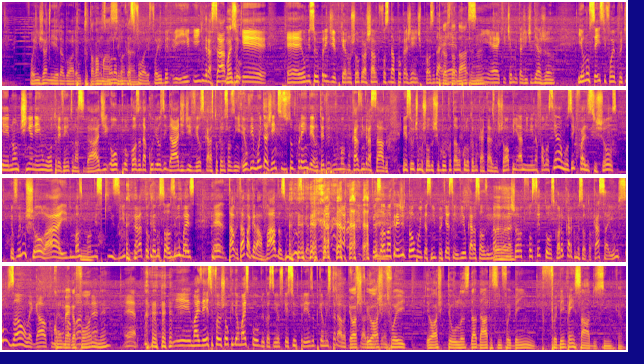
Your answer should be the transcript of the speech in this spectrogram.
Foi em janeiro agora. Puta, tava As massa, hein, monobandas cara. foi. Foi e, e engraçado Mas o- porque é, eu me surpreendi, porque era um show que eu achava que fosse dar pouca gente por causa da Por causa da época, data, né? assim, é que tinha muita gente viajando. E eu não sei se foi porque não tinha nenhum outro evento na cidade ou por causa da curiosidade de ver os caras tocando sozinhos. Eu vi muita gente se surpreendendo. Teve uma- um caso engraçado. Nesse último show do Chibuco, eu tava colocando cartaz no shopping, a menina falou assim: Ah, você que faz esses shows. Eu fui no show lá e de umas Hum. bandas esquisitas, o cara tocando sozinho, mas é, tava, tava gravado as músicas, né? o pessoal não acreditou muito assim, porque assim, viu o cara sozinho na banda, achava que fosse tosco. Agora o cara começou a tocar, saiu um sonzão legal. Com o megafone, banda, né? É. E- mas esse foi o show que deu mais público, assim. Eu fiquei surpreso porque eu não esperava. que Eu acho, eu acho que foi. Eu acho que o lance da data, assim, foi bem. Foi bem pensado, sim, cara.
